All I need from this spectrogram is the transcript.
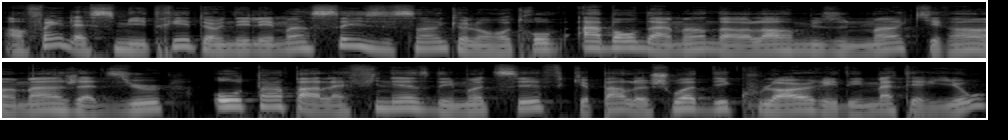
Enfin, la symétrie est un élément saisissant que l'on retrouve abondamment dans l'art musulman qui rend hommage à Dieu autant par la finesse des motifs que par le choix des couleurs et des matériaux.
